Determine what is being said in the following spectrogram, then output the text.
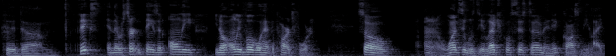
could um, fix, and there were certain things that only you know only Volvo had the parts for. So I don't know. Once it was the electrical system, and it cost me like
